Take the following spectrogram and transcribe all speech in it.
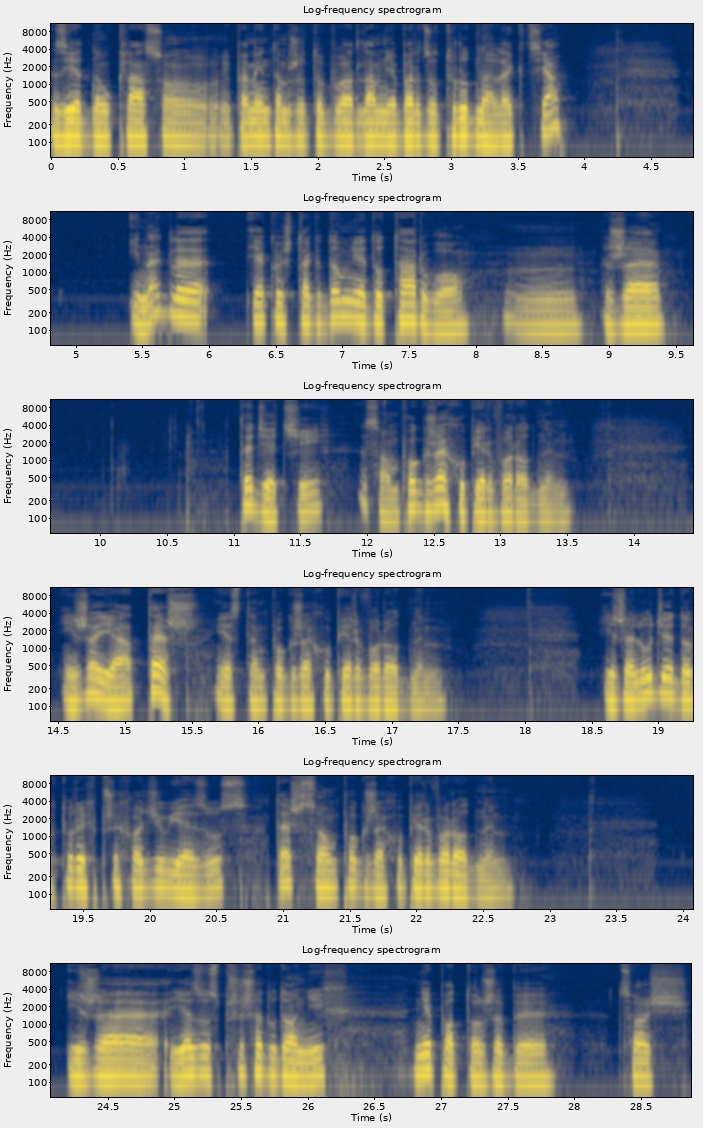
z jedną klasą i pamiętam, że to była dla mnie bardzo trudna lekcja. I nagle jakoś tak do mnie dotarło, mm, że te dzieci są po grzechu pierworodnym i że ja też jestem po grzechu pierworodnym i że ludzie, do których przychodził Jezus, też są po grzechu pierworodnym. I że Jezus przyszedł do nich nie po to, żeby coś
